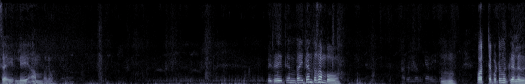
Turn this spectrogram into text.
സൈഡിൽ അമ്പലവും. ഇത് ഇതെന്താ ഇതെന്താ സംഭവം. ഒറ്റപ്പെട്ട് നിൽക്കല്ലത്.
